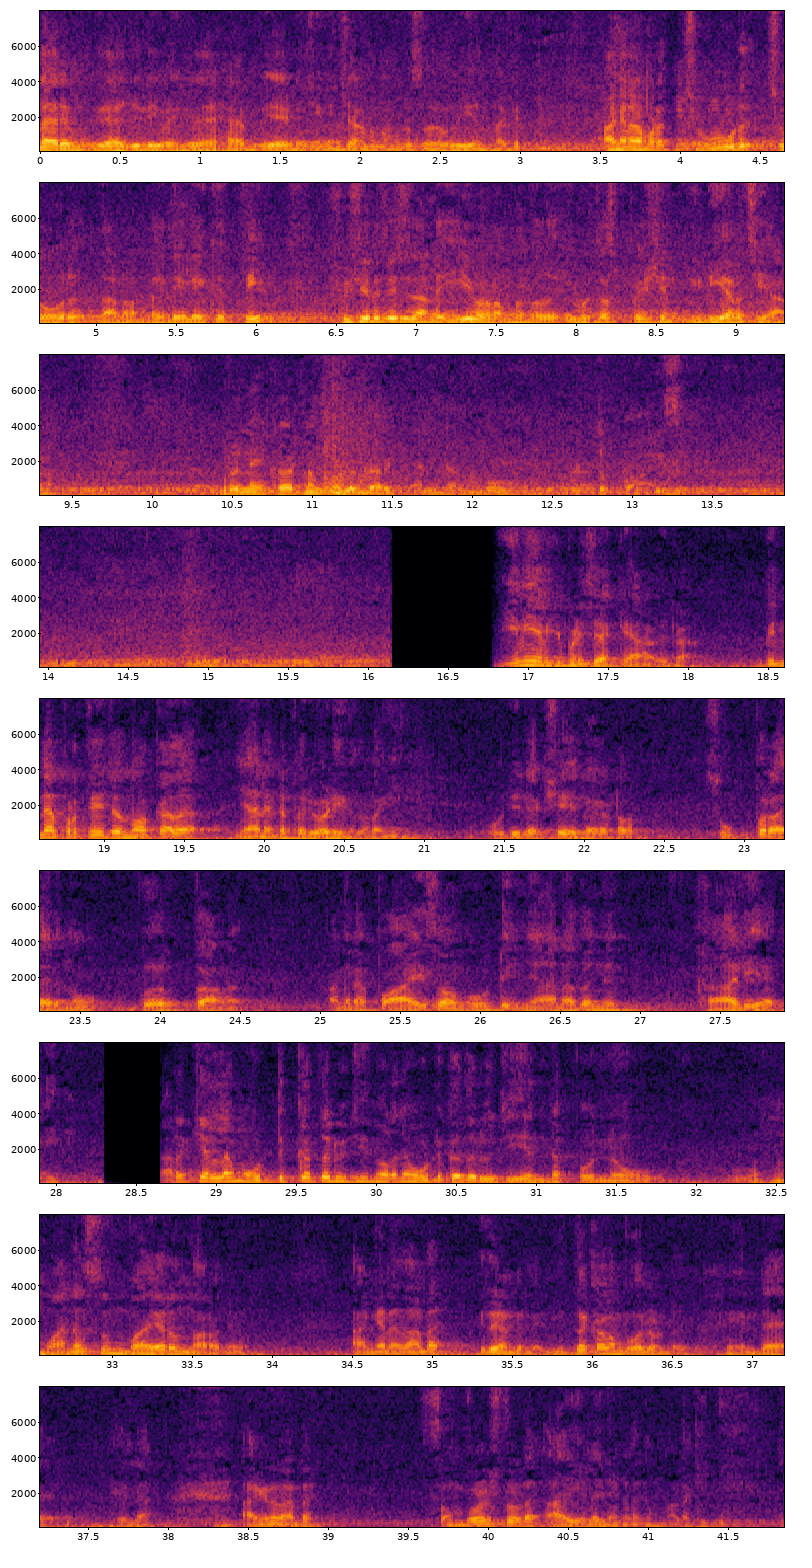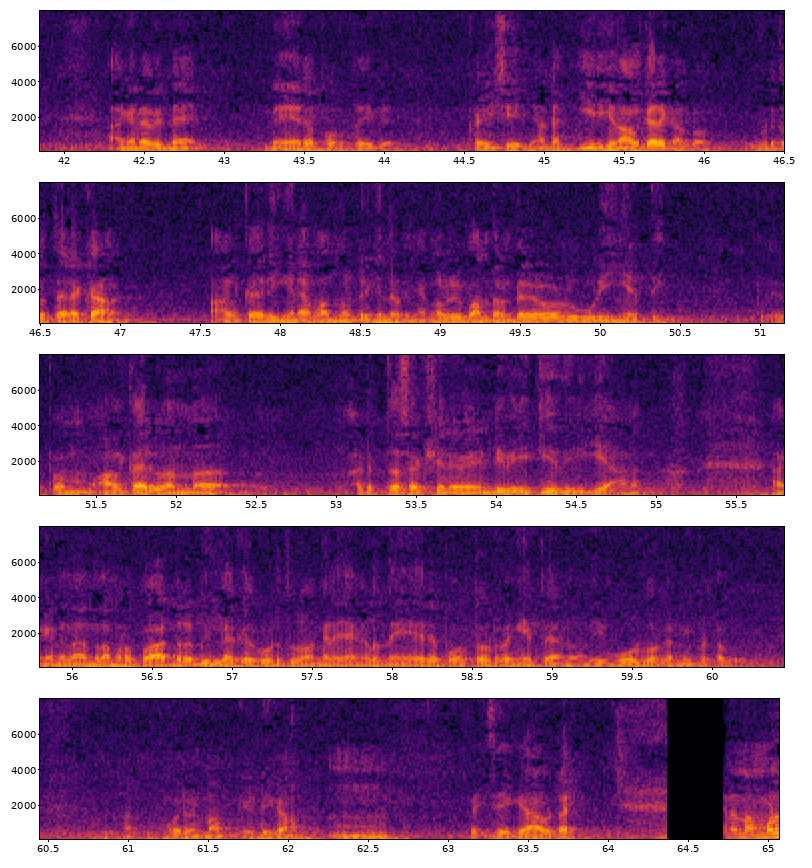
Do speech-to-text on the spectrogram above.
എല്ലാവരും ഗ്രാജുവലി ഭയങ്കര ഹാപ്പി ആയിട്ട് ചിരിച്ചാണ് നമുക്ക് സെർവ് ചെയ്യുന്നത്. അങ്ങനെ നമ്മുടെ ചൂട് ചോറ് ഇതാണ് നമ്മുടെ ഇലയിലേക്ക് എത്തി. സുശീല ചേച്ചി ഇതാണ് ഈ വിളമ്പുന്നത് ഇവിടുത്തെ സ്പെഷ്യൽ ഇടിയിറച്ചിയാണ്. ചോറിനെക്കാട്ടിലും കൂടുതൽ കറി. എന്റെ അമ്മോ വിട്ട് പായസം. ഇനി എനിക്ക് പിടിച്ചേക്കാൻ ആവില്ല. പിന്നെ പ്രത്യേകിച്ചൊന്നും നോക്കാതെ ഞാൻ എന്റെ പരിപാടി അങ്ങ് തുടങ്ങി. ഒരു രക്ഷയില്ല കേട്ടോ. സൂപ്പറായിരുന്നു വെർത്താണ് അങ്ങനെ പായസവും കൂട്ടി ഞാൻ അതങ്ങ് കാലിയാക്കി. കറിക്കെല്ലാം ഒടുക്കത്തെ രുചി എന്ന് പറഞ്ഞാൽ ഒടുക്കത്തെ രുചി. എന്റെ പൊന്നോ മനസ്സും വയറും നിറഞ്ഞു. അങ്ങനെ നാണ്ട ഇത് കണ്ടില്ലേ? യുദ്ധക്കളം പോലുണ്ട്. എന്റെ ഇല. അങ്ങനെ നാണ്ട സന്തോഷത്തോടെ ആ ഇല ഞങ്ങളങ്ങ് മടക്കി. അങ്ങനെ പിന്നെ നേരെ പുറത്തേക്ക് കഴിച്ചു കഴിഞ്ഞാണ്ട ഈ ഇരിക്കുന്ന ആൾക്കാരെ കണ്ടോ? ഇവിടുത്തെ തിരക്കാണ്. ആൾക്കാർ ഇങ്ങനെ വന്നുകൊണ്ടിരിക്കുന്നുണ്ട് ഞങ്ങളൊരു പന്ത്രണ്ടരയോട് കൂടി ഇങ്ങെത്തി ഇപ്പം ആൾക്കാർ വന്ന് അടുത്ത സെക്ഷന് വേണ്ടി വെയിറ്റ് ചെയ്തിരിക്കുകയാണ്. അങ്ങനെ നാണ് നമ്മുടെ പാർട്ണർ ബില്ലൊക്കെ കൊടുത്തു. അങ്ങനെ ഞങ്ങൾ നേരെ പുറത്തോട്ട് ഇറങ്ങിയപ്പോഴാണ് ഈ വോൾവോ കണ്ണിപ്പെട്ടത്. ഒരെണ്ണം എടുക്കണം. പൈസയൊക്കെ ആവട്ടെ. അങ്ങനെ നമ്മൾ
